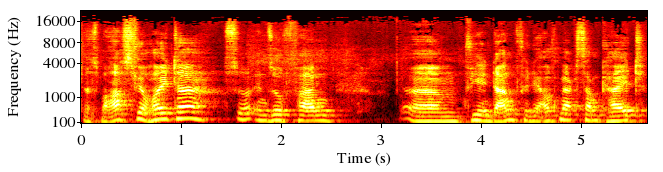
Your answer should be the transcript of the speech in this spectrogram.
Das war's für heute. So, insofern ähm, vielen Dank für die Aufmerksamkeit.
